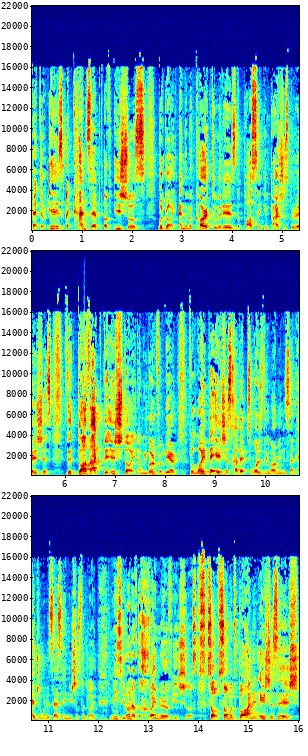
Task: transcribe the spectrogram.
that there is a concept of Ishos Lagoy. And the Makar to it is the Pasik in Parshas Bereshis, the Dovak Be'ishtoi. And we learn from there, V'loi Be'eshes Chaver. So what does the Gemara mean in Sanhedrin when it says Ein Ishos Lagoy? It means you don't have the the chaymer of ishos. So if someone's born in Ishas Ish,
